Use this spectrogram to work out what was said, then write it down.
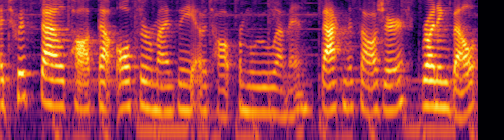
a twist style top that also reminds me of a top from Lululemon, back massager, running belt,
